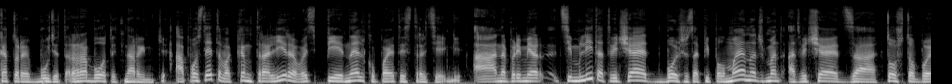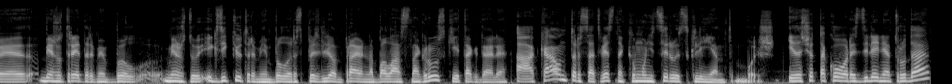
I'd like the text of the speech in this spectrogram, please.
которая будет работать на рынке, а после этого контролировать PnL по этой стратегии. А, например, Team Lead отвечает больше за people management, отвечает за то, чтобы между трейдерами был, между executor ами был распределен правильно баланс нагрузки и так далее. А аккаунтер, соответственно, коммуницирует с клиентом больше. И за счет такого разделения труда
